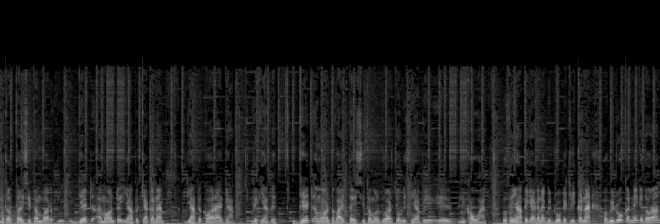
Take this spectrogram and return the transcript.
मतलब तेईस सितंबर गेट अमाउंट यहाँ पे क्या करना है? यहाँ पे कह रहा है क्या? देखिए यहाँ पे गेट अमाउंट बाईस तेईस सितंबर दो हज़ार चौबीस यहाँ पे लिखा हुआ है। दोस्तों, यहाँ पे क्या करना है? विड्रो पे क्लिक करना है और विड्रॉ करने के दौरान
